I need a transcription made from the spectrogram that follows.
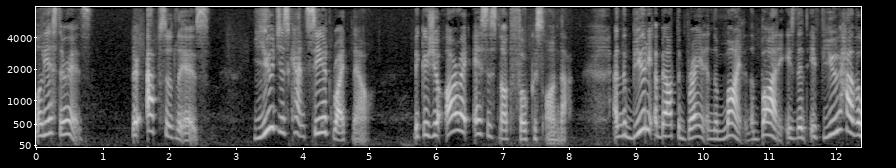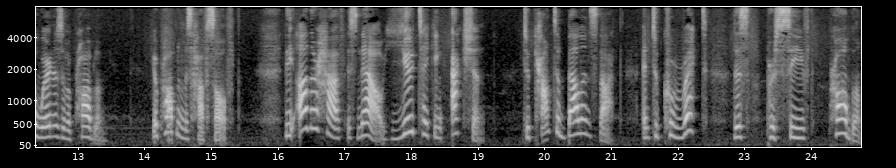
Well, yes, there is. There absolutely is. You just can't see it right now because your RAS is not focused on that. And the beauty about the brain and the mind and the body is that if you have awareness of a problem, your problem is half solved. The other half is now you taking action to counterbalance that and to correct this perceived problem.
